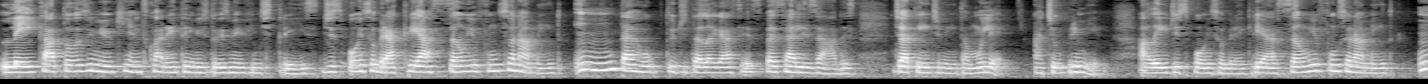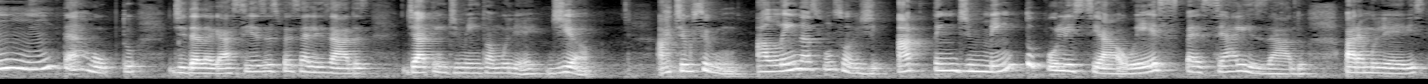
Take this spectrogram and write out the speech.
Lei 14.541 de 2023 dispõe sobre a criação e o funcionamento ininterrupto de delegacias especializadas de atendimento à mulher. Artigo 1. A lei dispõe sobre a criação e o funcionamento ininterrupto de delegacias especializadas de atendimento à mulher, DIAM. Artigo 2. Além das funções de atendimento policial especializado para mulheres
